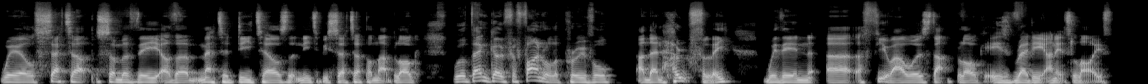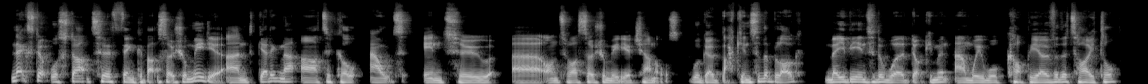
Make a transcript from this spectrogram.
We'll set up some of the other meta details that need to be set up on that blog. We'll then go for final approval and then hopefully within uh, a few hours, that blog is ready and it's live. Next up, we'll start to think about social media and getting that article out into, uh, onto our social media channels. We'll go back into the blog, maybe into the Word document, and we will copy over the title.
